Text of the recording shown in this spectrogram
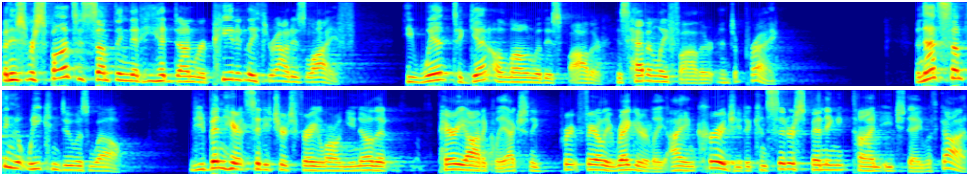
But his response is something that he had done repeatedly throughout his life. He went to get alone with his Father, his heavenly Father, and to pray. And that's something that we can do as well. If you've been here at City Church very long, you know that periodically, actually fairly regularly, I encourage you to consider spending time each day with God.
